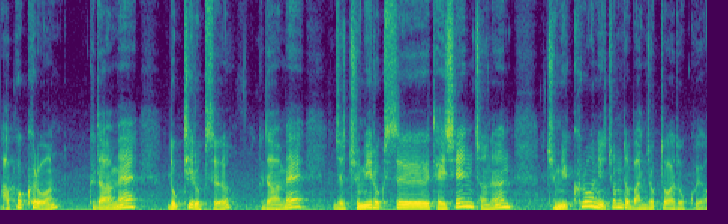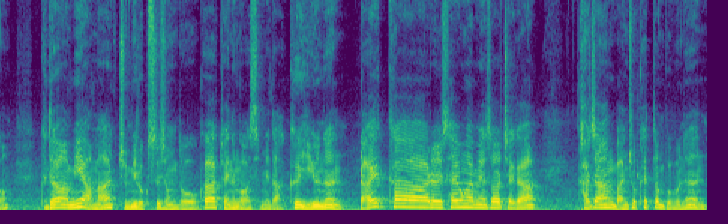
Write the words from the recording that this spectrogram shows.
아포크론 그 다음에 녹티룩스, 그 다음에 이제 주미룩스 대신 저는 주미크론이 좀 더 만족도가 높고요. 그 다음이 아마 주미룩스 정도가 되는 것 같습니다. 그 이유는 라이카를 사용하면서 제가 가장 만족했던 부분은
